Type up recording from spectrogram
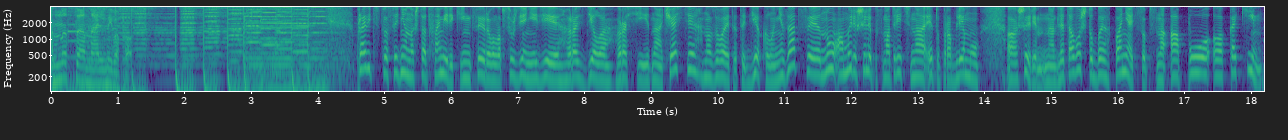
«Национальный вопрос». Правительство Соединенных Штатов Америки инициировало обсуждение идеи раздела России на части, называет это деколонизацией. Ну, а мы решили посмотреть на эту проблему а, шире, для того, чтобы понять, собственно, а по а, каким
